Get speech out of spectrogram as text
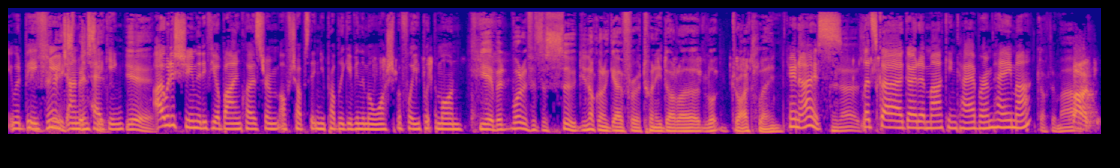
it would be a huge expensive. undertaking. Yeah. I would assume that if you're buying clothes from op shops, then you're probably giving them a wash before you put them on. Yeah, but what if it's a suit? You're not going to go for a $20 dry clean. Who knows? Who knows? Let's go, go to Mark in Kyabram. Hey, Mark. Dr. Mark. Oh,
